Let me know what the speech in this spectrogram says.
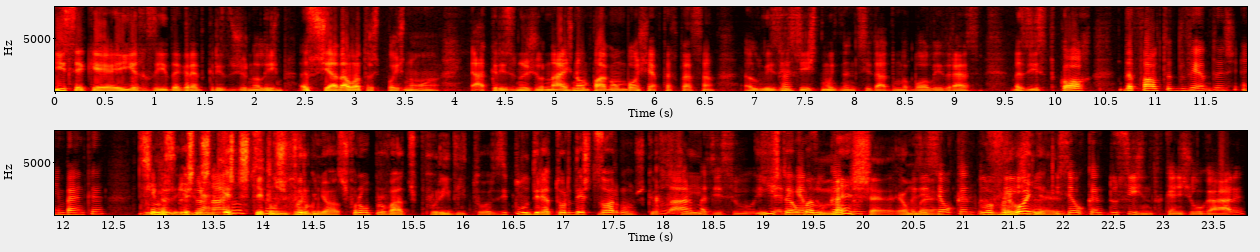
Isso é que é aí reside a grande crise do jornalismo, associada a outras. Pois não há crise nos jornais, não pagam um bom chefe da redação. A Luísa insiste muito na necessidade de uma boa liderança, mas isso decorre da falta de vendas em banca. Sim, mas estes, estes, títulos vergonhosos foram aprovados por editores e pelo diretor destes órgãos que eu Claro, referi. mas isso, isso isto é, é uma mancha, é uma, é uma vergonha. Isso é o canto do cisne de quem julgar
